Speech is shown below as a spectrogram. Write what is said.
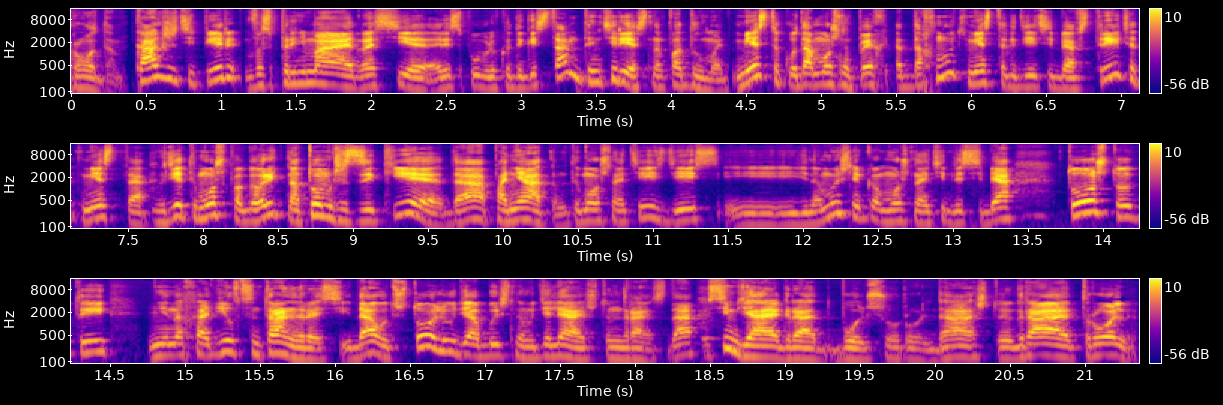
родом. Как же теперь воспринимает Россия Республику Дагестан? Это интересно подумать. Место, куда можно поехать отдохнуть, место, где тебя встретят, место, где ты можешь поговорить на том же языке, да, понятном. Ты можешь найти здесь и единомышленников, можешь найти для себя то, что ты не находил в Центральной России, да, вот что люди обычно выделяют, что им нравится, да. Семья играет большую роль, да, что играет роль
